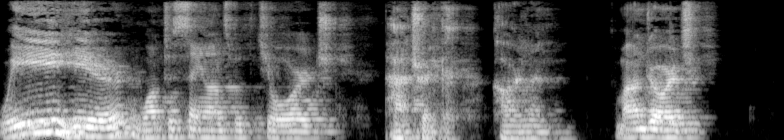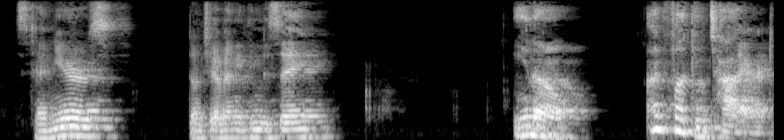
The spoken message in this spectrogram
We here want to seance with George Patrick Carlin. Come on, George. It's 10 years. Don't you have anything to say? You know, I'm fucking tired.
